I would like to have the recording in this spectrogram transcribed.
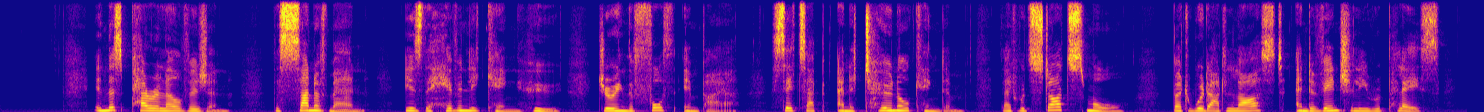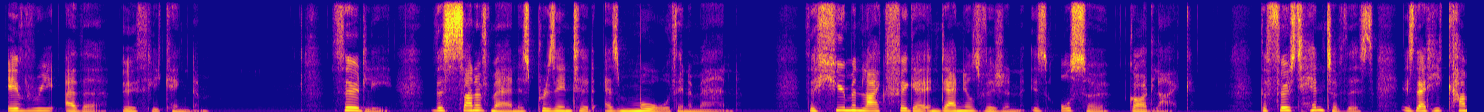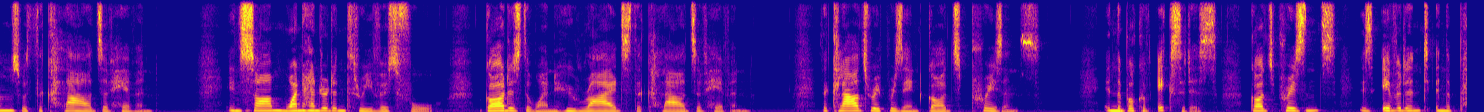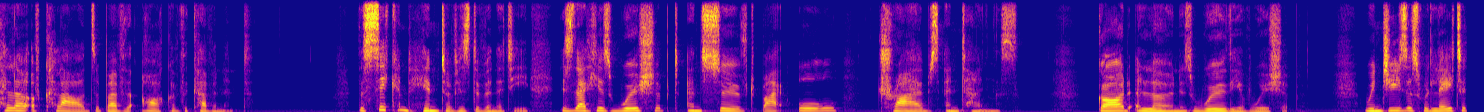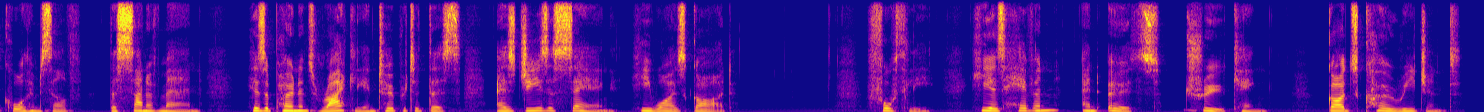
In this parallel vision, the Son of Man is the heavenly King who, during the Fourth Empire, sets up an eternal kingdom that would start small but would outlast and eventually replace every other earthly kingdom. Thirdly, the Son of Man is presented as more than a man. The human like figure in Daniel's vision is also godlike. The first hint of this is that he comes with the clouds of heaven. In Psalm 103, verse 4, God is the one who rides the clouds of heaven. The clouds represent God's presence. In the book of Exodus, God's presence is evident in the pillar of clouds above the Ark of the Covenant. The second hint of his divinity is that he is worshipped and served by all tribes and tongues. God alone is worthy of worship. When Jesus would later call himself the Son of Man, his opponents rightly interpreted this as Jesus saying he was God. Fourthly, he is heaven and earth's true king, God's co regent.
